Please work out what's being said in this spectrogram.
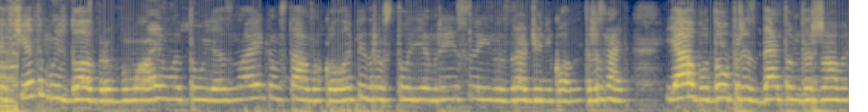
Я вчитимусь добре, бо маю мету. Я знаю, ким стану, коли підросту. Я мрію свої не зраджу ніколи. Тож знаєте, я буду президентом держави.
